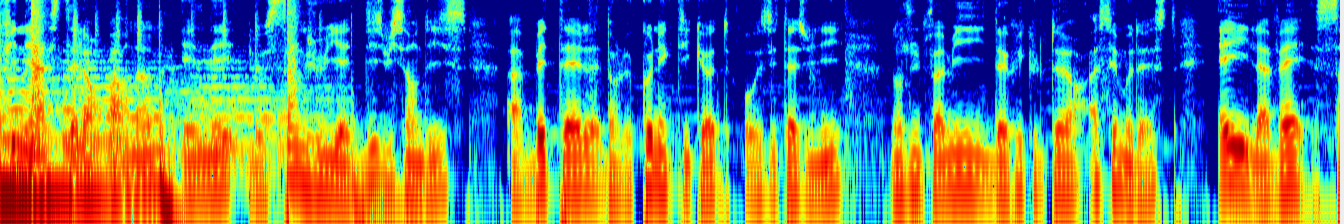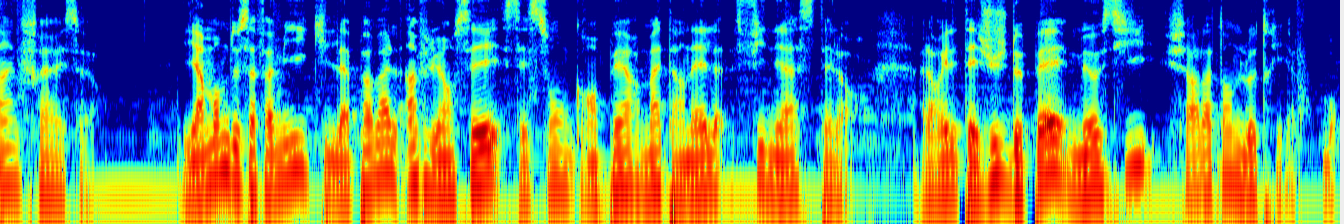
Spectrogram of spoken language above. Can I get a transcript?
Phineas Taylor est né le 5 juillet 1810 à Bethel dans le Connecticut aux États-Unis dans une famille d'agriculteurs assez modeste et il avait 5 frères et sœurs. Il y a un membre de sa famille qui l'a pas mal influencé, c'est son grand-père maternel Phineas Taylor. Alors il était juge de paix mais aussi charlatan de loterie. Bon,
